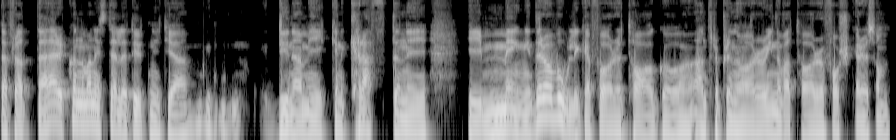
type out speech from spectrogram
Därför att där kunde man istället utnyttja dynamiken, kraften i, i mängder av olika företag och entreprenörer och innovatörer och forskare som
